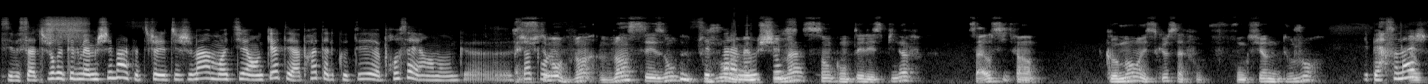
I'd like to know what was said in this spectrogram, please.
C'est- Ça a toujours été le même schéma, ça a toujours été le schéma à moitié enquête et après t'as le côté procès. Hein, donc euh, Bah, ça pour le... justement, 20, 20 saisons de toujours le même chose. schéma, sans compter les spin-offs. Ça aussi, enfin, comment est-ce que ça fon- fonctionne toujours? Les personnages,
